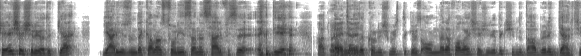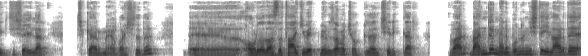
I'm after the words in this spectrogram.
şeye şaşırıyorduk ya yeryüzünde kalan son insanın selfisi diye hatta evet, burada evet. da konuşmuştuk. Mesela onlara falan şaşırıyorduk. Şimdi daha böyle gerçekçi şeyler çıkarmaya başladı. Ee, orada da aslında takip etmiyoruz ama çok güzel içerikler var. Ben diyorum yani bunun işte ileride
